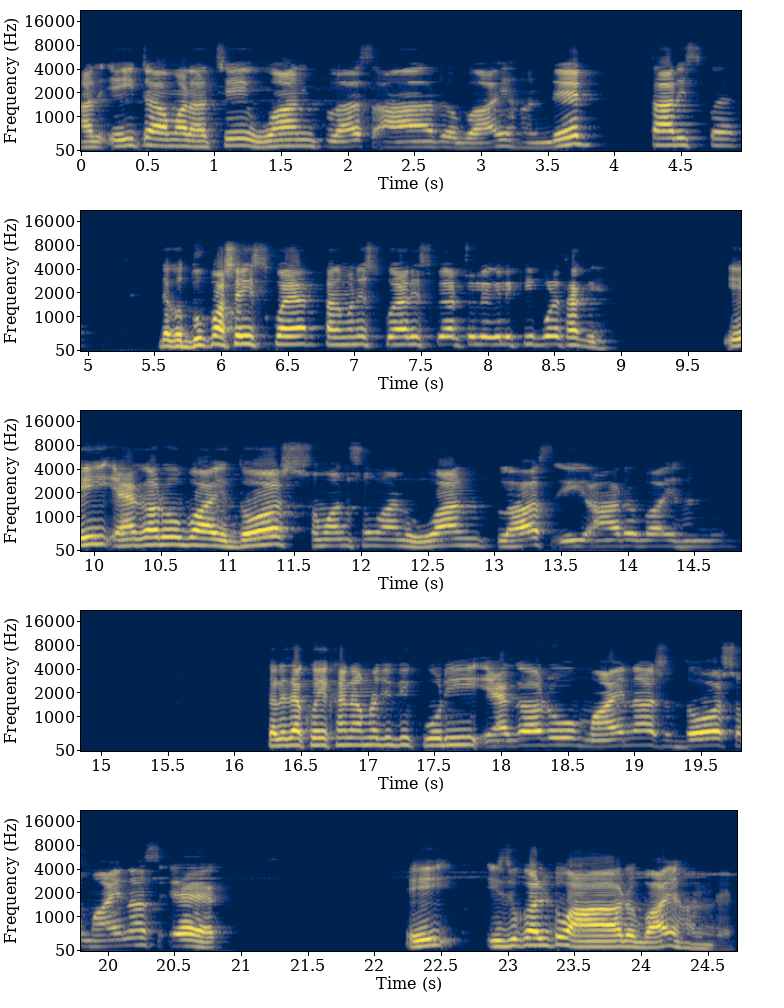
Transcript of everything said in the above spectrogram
আর এইটা আমার আছে one plus r by hundred তার স্কোয়ার। দেখো দুপাশে স্কোয়ার, তার মানে স্কোয়ার স্কোয়ার চলে গেলে কি পড়ে থাকে? এই এগারো বাই দশ সমান সমান ওয়ান প্লাস এই আর বাই হান্ড্রেড। তাহলে দেখো এখানে আমরা যদি করি এগারো মাইনাস দশ মাইনাস এক, এই equal to r by hundred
